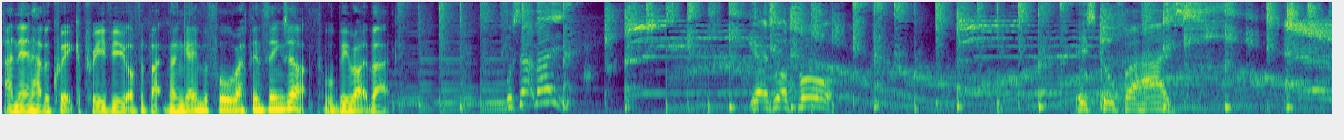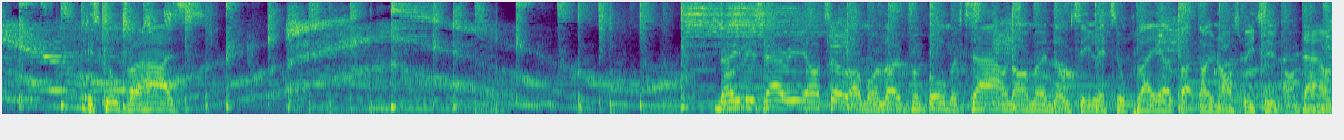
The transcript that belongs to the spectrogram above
and then have a quick preview of the Blackburn game before wrapping things up. We'll be right back. What's that, mate? Yeah, it's what I thought. It's cool for Haz. It's cool for Haz. Name is Harry Otter, I'm on loan from Bournemouth Town. I'm a naughty little player, but don't ask me to calm down.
